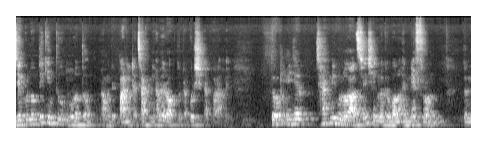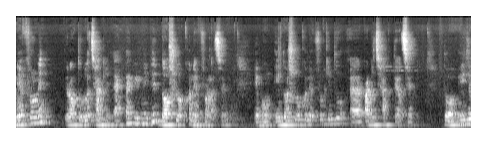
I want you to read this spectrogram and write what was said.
যেগুলোতে কিন্তু মূলত আমাদের পানিটা, ছাঁকনি হবে, রক্তটা পরিষ্কার করা হয়। তো এই যে ছাঁকনিগুলো আছে, সেগুলোকে বলা হয় নেফ্রন। তো নেফ্রনে রক্তগুলো ছাঁকে। একটা কিডনিতে দশ লক্ষ নেফ্রন আছে এবং এই দশ লক্ষ নেফ্রন কিন্তু পানি ছাঁকতে আছে। তো এই যে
